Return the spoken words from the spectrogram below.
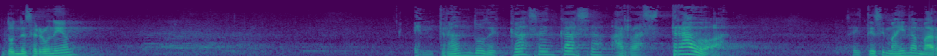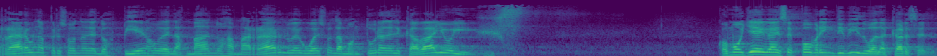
¿Dónde se reunían? Entrando de casa en casa, arrastraba. usted se imagina amarrar a una persona de los pies o de las manos, amarrar luego eso en la montura del caballo y... ¿Cómo llega ese pobre individuo a la cárcel?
